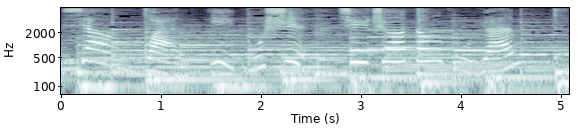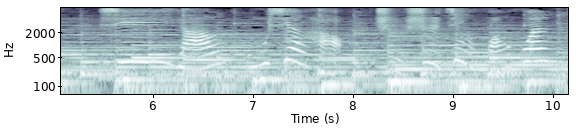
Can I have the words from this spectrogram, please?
向晚意不适，驱车登古原。夕阳无限好，只是近黄昏。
